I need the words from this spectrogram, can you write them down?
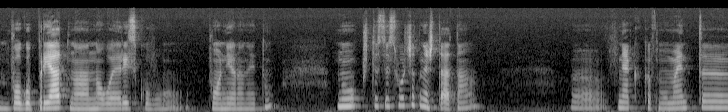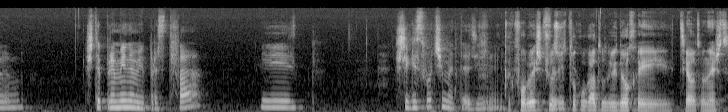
благоприятна, много е рисково планирането. Но ще се случат нещата. В някакъв момент ще преминем и през това и ще ги случиме тези. Какво беше чувството, когато дойдоха и цялото нещо,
